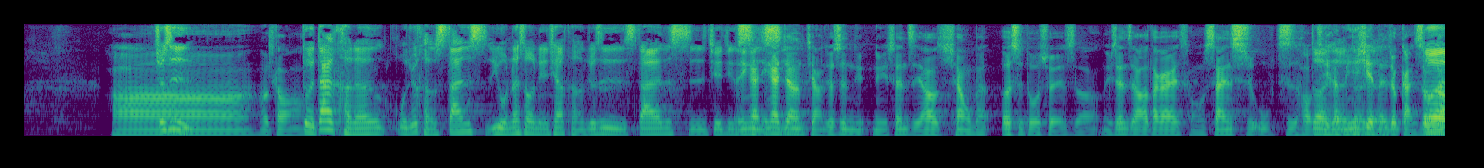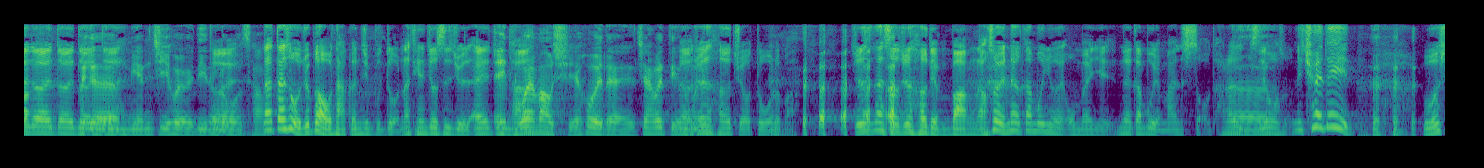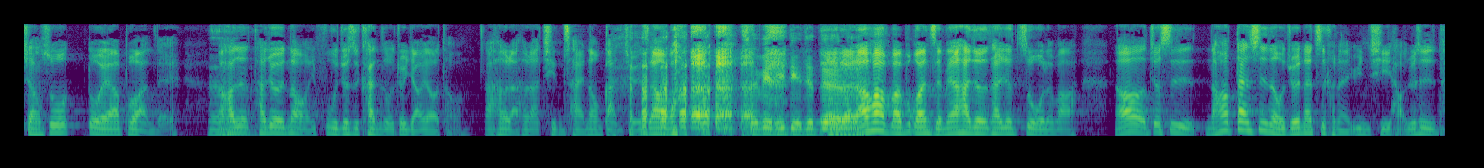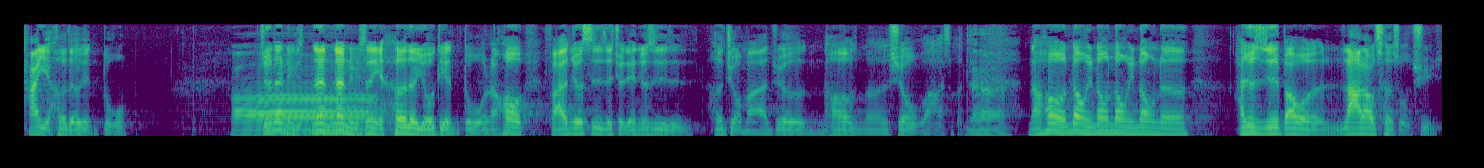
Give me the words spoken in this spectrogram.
啊，就是我懂，对，大概可能我觉得可能三十，因为我那时候年轻，可能就是三十接近40。应该应该这样讲，就是女女生只要像我们二十多岁的时候，女生只要大概从三十五之后，其实很明显的就感受到，对对对，那个年纪会有一定的落差。那但是我就不知道我哪根筋不对，我那天就是觉得，哎、欸，哎、欸，你外貌协会的，竟然会点？没有，就是喝酒多了嘛，就是那时候就是喝点帮，然后所以那个干部，因为我们也那个干部也蛮熟的，他就直接我说，呃、你确定？我想说，对啊，不然的。然后他就他就那种一副就是看着我就摇摇头，然后喝了喝了青菜那种感觉，知道吗？随便你点就对了。对对，然后他不管怎么样，他就他就做了嘛。然后就是，然后但是呢，我觉得那次可能运气好，就是他也喝的有点多。哦。就那女那那女生也喝的有点多，然后反正就是在酒店就是喝酒嘛，就然后什么秀舞啊什么的，嗯、然后弄一弄弄一弄呢，他就直接把我拉到厕所去。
